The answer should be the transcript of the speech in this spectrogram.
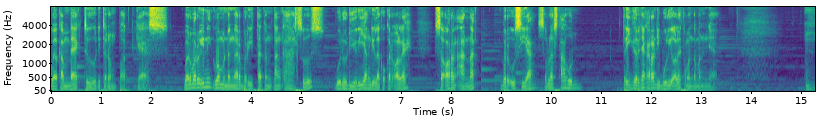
welcome back to Diterong Podcast. Baru-baru ini gue mendengar berita tentang kasus bunuh diri yang dilakukan oleh seorang anak berusia 11 tahun. Triggernya karena dibully oleh teman-temannya. Hmm.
